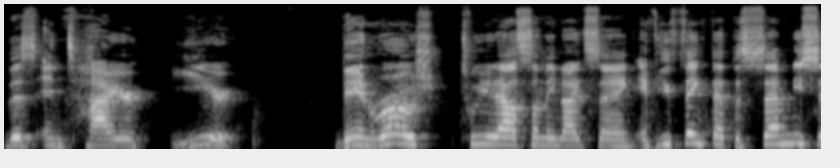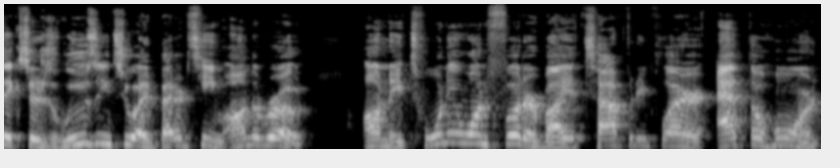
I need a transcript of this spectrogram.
this entire year. Dan Roche tweeted out Sunday night saying, If you think that the 76ers losing to a better team on the road on a 21 footer by a top three player at the horn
